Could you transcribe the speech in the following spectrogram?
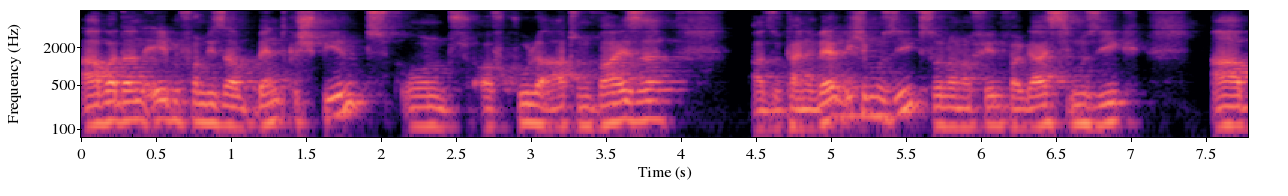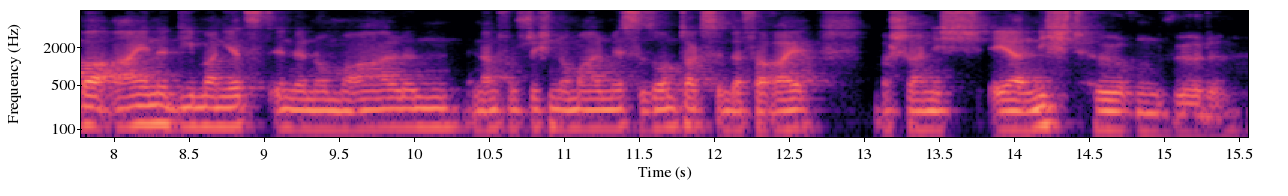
aber dann eben von dieser Band gespielt und auf coole Art und Weise. Also keine weltliche Musik, sondern auf jeden Fall geistige Musik aber eine, die man jetzt in der normalen, in Anführungsstrichen normalen Messe sonntags in der Pfarrei wahrscheinlich eher nicht hören würde.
